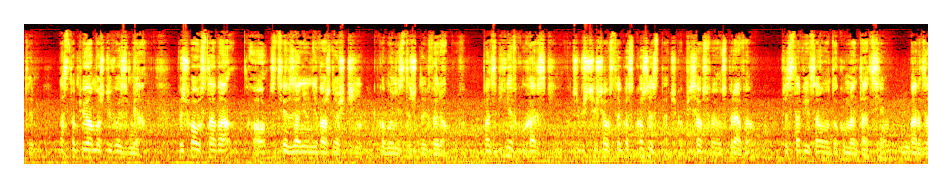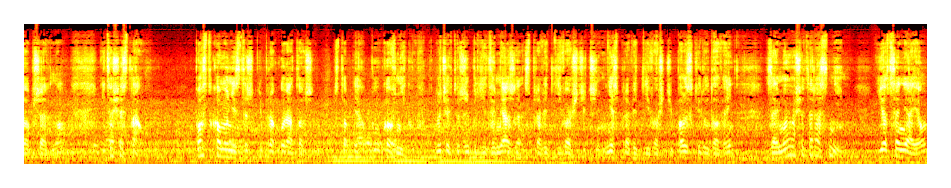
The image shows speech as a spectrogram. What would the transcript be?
nastąpiła możliwość zmian. Wyszła ustawa o stwierdzaniu nieważności komunistycznych wyroków. Pan Zbigniew Kucharski oczywiście chciał z tego skorzystać. Opisał swoją sprawę, przedstawił całą dokumentację, bardzo obszerną. I co się stało? Postkomunistyczni prokuratorzy stopnia pułkowników, ludzie, którzy byli w wymiarze sprawiedliwości czy niesprawiedliwości Polski Ludowej, zajmują się teraz nim i oceniają,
